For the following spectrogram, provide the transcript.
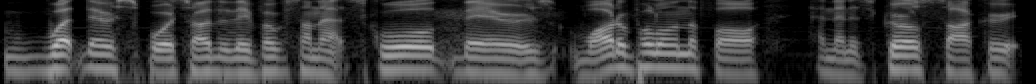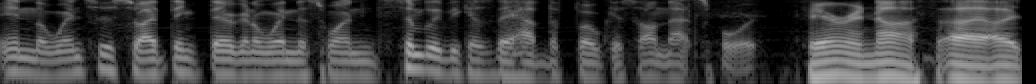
what their sports are that they focus on that school, there's water polo in the fall, and then it's girls soccer in the winter. So I think they're going to win this one simply because they have the focus on that sport. Fair enough. Uh,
